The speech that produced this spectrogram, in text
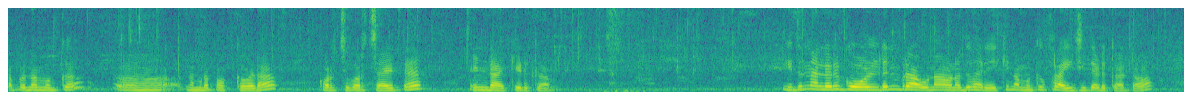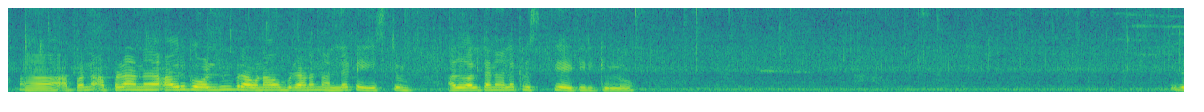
അപ്പോൾ നമുക്ക് നമ്മുടെ പക്കവട കുറച്ച് കുറച്ചായിട്ട് ഉണ്ടാക്കിയെടുക്കാം ഇത് നല്ലൊരു ഗോൾഡൻ ബ്രൗൺ ആവണത് വരേക്ക് നമുക്ക് ഫ്രൈ ചെയ്തെടുക്കാം കേട്ടോ അപ്പം അപ്പോഴാണ് ആ ഒരു ഗോൾഡൻ ബ്രൗൺ ആകുമ്പോഴാണ് നല്ല ടേസ്റ്റും അതുപോലെ തന്നെ നല്ല ക്രിസ്പി ആയിട്ടിരിക്കുള്ളൂ. ഇത്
